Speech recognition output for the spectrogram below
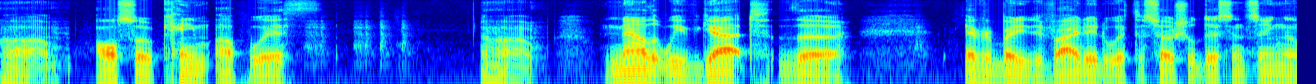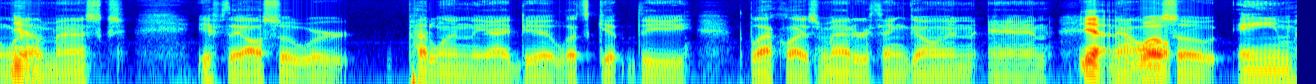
um, also came up with. Uh, now that we've got the everybody divided with the social distancing and wearing yeah. the masks, if they also were peddling the idea, let's get the Black Lives Matter thing going, and yeah, now well, also AIM,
